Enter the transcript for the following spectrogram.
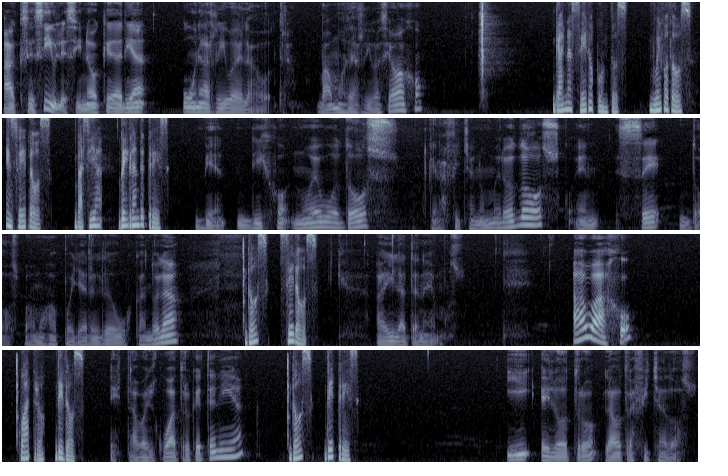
accesibles, si no quedaría una arriba de la otra. Vamos de arriba hacia abajo. Gana 0 puntos. Nuevo 2 en C2. Vacía, B grande 3. Bien, dijo nuevo 2, que la ficha número 2 en C2. Vamos a apoyar el dedo buscándola. 2, C2. Ahí la tenemos. Abajo. 4, D2. Estaba el 4 que tenía. 2, D3. Y el otro, la otra ficha 2.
